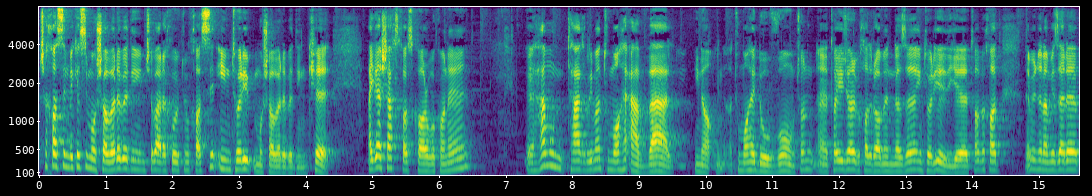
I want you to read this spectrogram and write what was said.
چه خواستین به کسی مشاوره بدین؟ چه برای خودتون خواستین؟ اینطوری مشاوره بدین که اگر شخص خواست کار بکنه همون تقریبا تو ماه اول اینا, تو ماه دوم چون تا یه جایی بخواد راه بندازه اینطوریه دیگه. تا بخواد نمی‌دونم یه ذره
